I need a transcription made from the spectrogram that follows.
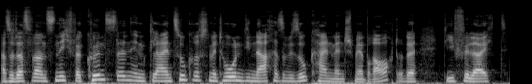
Also, dass wir uns nicht verkünsteln in kleinen Zugriffsmethoden, die nachher sowieso kein Mensch mehr braucht oder die vielleicht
